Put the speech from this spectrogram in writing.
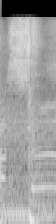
I serve.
